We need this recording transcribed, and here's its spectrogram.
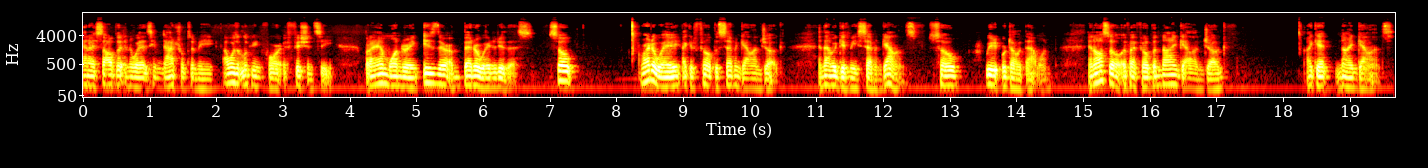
and I solved it in a way that seemed natural to me. I wasn't looking for efficiency, but I am wondering, is there a better way to do this? So right away, I could fill up the seven gallon jug and that would give me seven gallons. So we, we're done with that one. And also, if I fill the nine gallon jug, I get 9 gallons.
